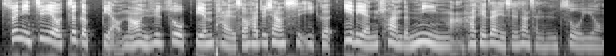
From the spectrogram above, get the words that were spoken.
所以你既有这个表，然后你去做编排的时候，它就像是一个一连串的密码，它可以在你身上产生作用。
